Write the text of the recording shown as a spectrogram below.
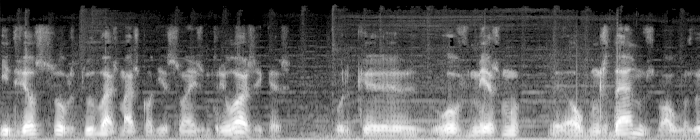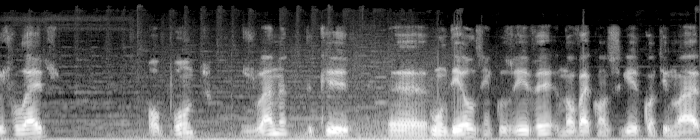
e deveu-se sobretudo às más condições meteorológicas, porque houve mesmo eh, alguns danos em alguns dos veleiros, ao ponto, Joana, de que uh, um deles, inclusive, não vai conseguir continuar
